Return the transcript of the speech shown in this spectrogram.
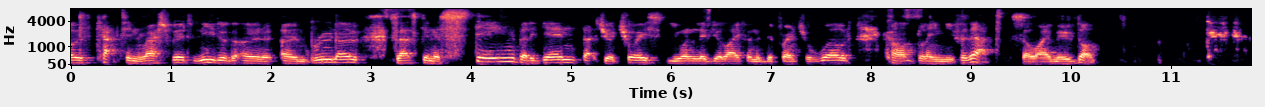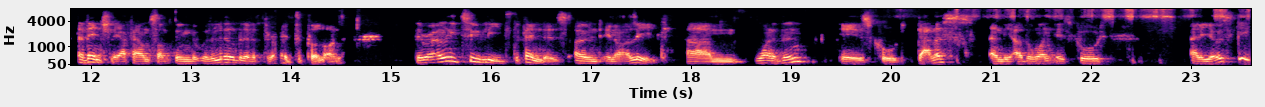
both captain Rashford. Neither of them own, own Bruno. So that's going to sting. But again, that's your choice. You want to live your life in the differential world. Can't blame you for that. So I moved on. Eventually, I found something that was a little bit of a thread to pull on. There are only two Leeds defenders owned in our league. Um, one of them is called Dallas, and the other one is called Alioski.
